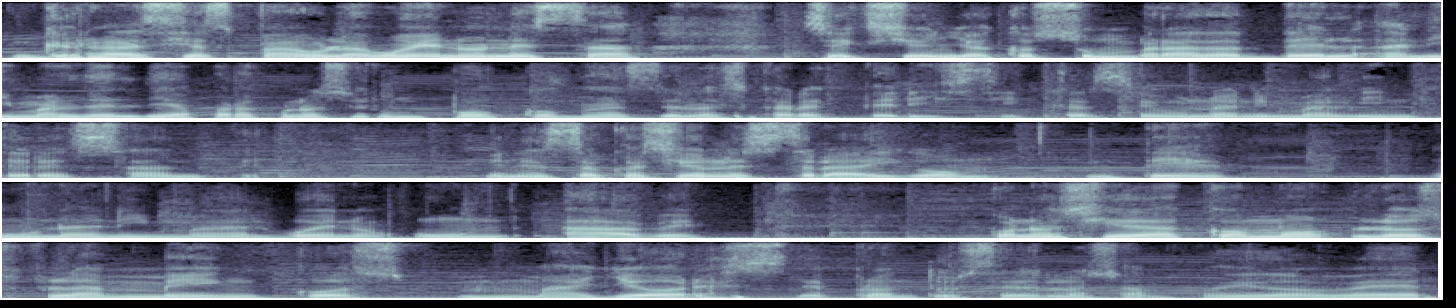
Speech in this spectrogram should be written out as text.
Gracias Paula. Bueno, en esta sección ya acostumbrada del animal del día para conocer un poco más de las características de un animal interesante. En esta ocasión les traigo de un animal, bueno, un ave conocida como los flamencos mayores. De pronto ustedes los han podido ver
